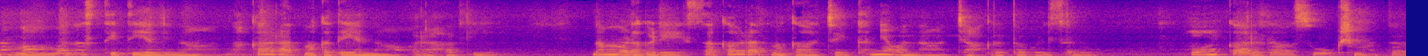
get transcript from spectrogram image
ನಮ್ಮ ಮನಸ್ಥಿತಿಯಲ್ಲಿನ ನಕಾರಾತ್ಮಕತೆಯನ್ನು ಹೊರಹಾಕಿ, ನಮ್ಮೊಳಗಡೆ ಸಕಾರಾತ್ಮಕ ಚೈತನ್ಯವನ್ನು ಜಾಗೃತಗೊಳಿಸಲು ಓಂಕಾರದ ಸೂಕ್ಷ್ಮ ತರ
